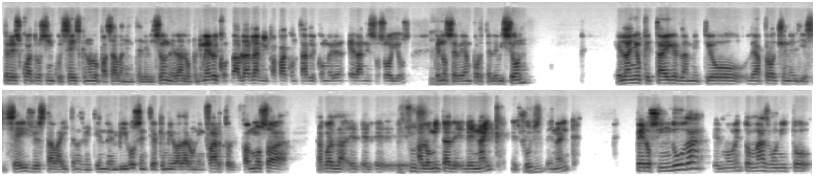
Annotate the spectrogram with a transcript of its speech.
3, 4, 5 y 6 que no lo pasaban en televisión, era lo primero, y hablarle a mi papá, contarle cómo eran esos hoyos que no se vean por televisión. El año que Tiger la metió de approach en el 16, yo estaba ahí transmitiendo en vivo, sentía que me iba a dar un infarto, el famoso ¿Te acuerdas? el, palomita de, Nike, el swoosh de Nike. Pero sin duda, el momento más bonito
